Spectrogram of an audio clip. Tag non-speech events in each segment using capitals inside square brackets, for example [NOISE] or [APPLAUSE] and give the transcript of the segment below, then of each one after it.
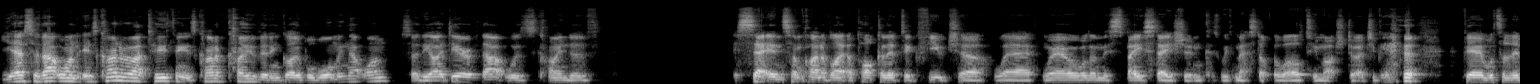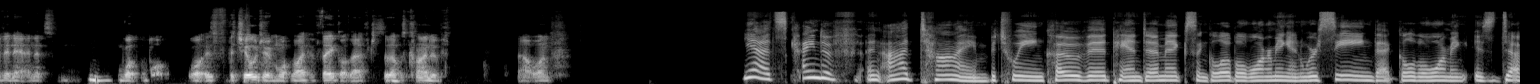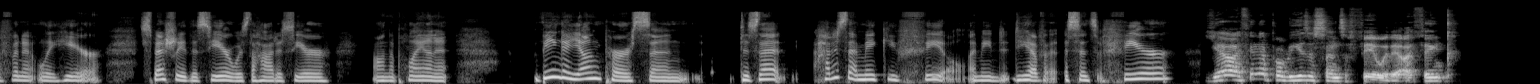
Yeah, so that one is kind of about two things. Kind of COVID and global warming. That one. So the idea of that was kind of set in some kind of like apocalyptic future where we're all in this space station because we've messed up the world too much to actually be [LAUGHS] be able to live in it, and it's Mhm. what what what is for the children? What life have they got left? So that was kind of that one. Yeah, it's kind of an odd time between COVID, pandemics, and global warming. And we're seeing that global warming is definitely here, especially this year was the hottest year on the planet. Being a young person, does that, how does that make you feel? I mean, do you have a, sense of fear? Yeah, I think there probably is a sense of fear with it. I think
